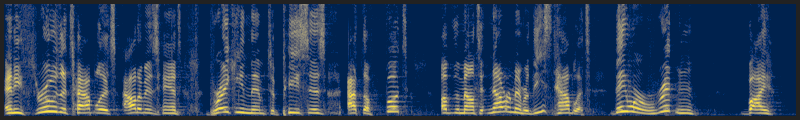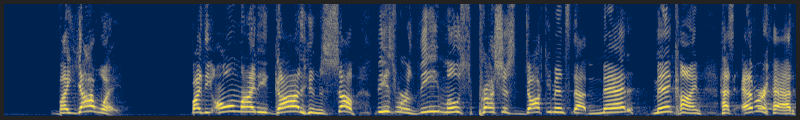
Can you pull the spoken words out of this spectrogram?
And he threw the tablets out of his hands, breaking them to pieces at the foot of the mountain. Now remember, these tablets, they were written by, by Yahweh, by the Almighty God Himself. These were the most precious documents that man, mankind has ever had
